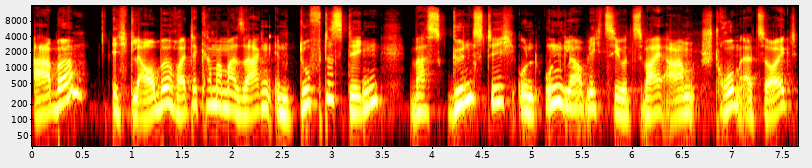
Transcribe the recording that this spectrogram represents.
Aber ich glaube, heute kann man mal sagen, ein duftes Ding, was günstig und unglaublich CO2-arm Strom erzeugt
